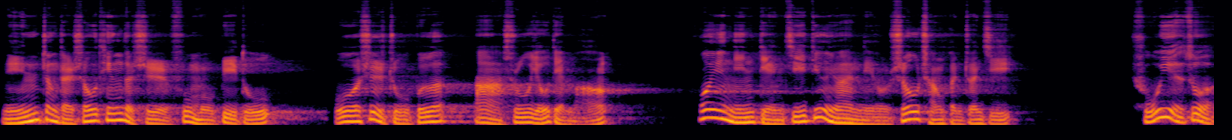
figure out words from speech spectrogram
您正在收听的是《父母必读》，我是主播大叔，有点忙。欢迎您点击订阅按钮，收藏本专辑。除夜作，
